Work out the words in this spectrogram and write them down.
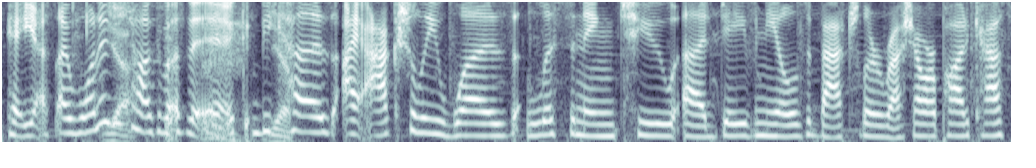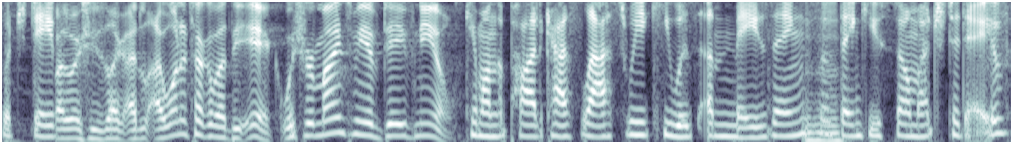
Okay, yes, I wanted Yeah. to talk about the ick because I actually was listening to uh, Dave Neal's Bachelor Rush Hour podcast, which Dave By the way, she's like, I'd, I want to talk about the ick, which reminds me of Dave Neal. came on the podcast last week. He was amazing, so thank you so much to Dave.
